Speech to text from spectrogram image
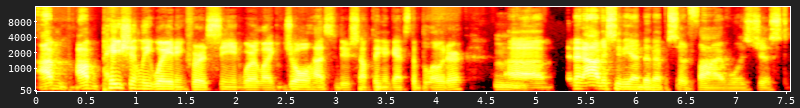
I'm I'm patiently waiting for a scene where like Joel has to do something against the bloater. Mhm. Um, and then obviously the end of episode five was just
